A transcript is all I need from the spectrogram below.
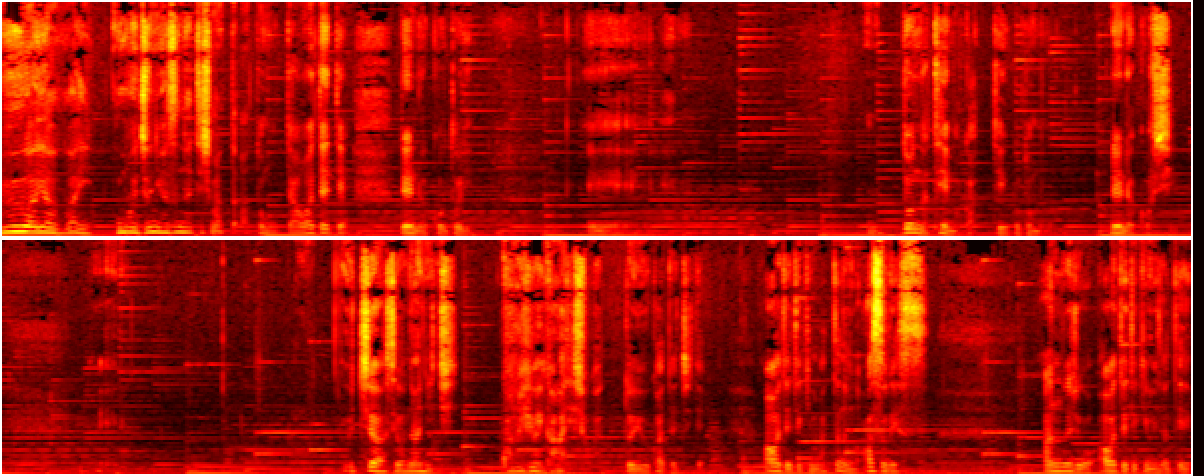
うわやばい。もう12月になってしまった。と思って慌てて連絡を取り、えー、どんなテーマかっていうことも連絡をし、えー、打ち合わせを何日この日はいかがでしょうか。という形で慌てて決まったのが明日です。案の定慌てて決めたテー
